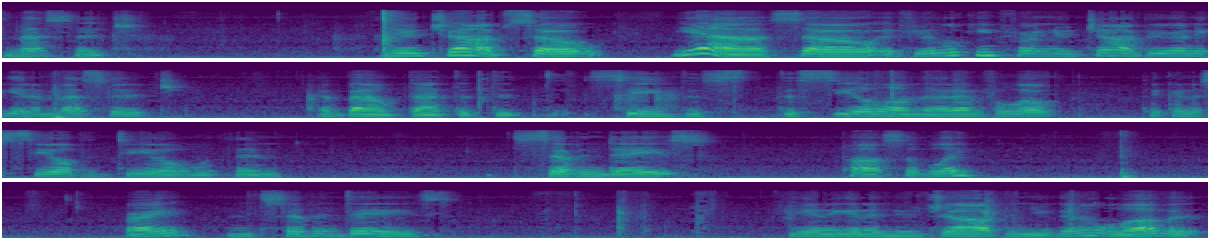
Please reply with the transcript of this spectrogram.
Message. New job. So, yeah, so if you're looking for a new job, you're going to get a message about that. That the, see this the seal on that envelope, they're going to seal the deal within seven days possibly, right? In seven days, you're going to get a new job and you're going to love it.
